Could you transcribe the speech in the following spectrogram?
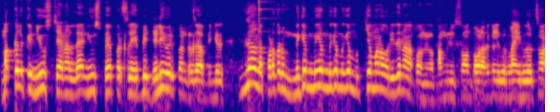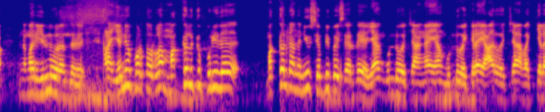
மக்களுக்கு நியூஸ் சேனல்ல நியூஸ் பேப்பர்ஸ்ல எப்படி டெலிவரி பண்றது அப்படிங்கிறது இதுதான் அந்த படத்தோட மிக மிக மிக மிக முக்கியமான ஒரு இது நான் இப்போ கம்யூனிஸ்டம் தோழர்கள் இவரெல்லாம் இருபது வருஷம் இந்த மாதிரி இருந்து வந்தது. ஆனா என்னை பொறுத்தவரைலாம் மக்களுக்கு புரியுது மக்கள்கிட்ட அந்த நியூஸ் எப்படி போய் சேருது? ஏன் குண்டு வச்சாங்க? ஏன் குண்டு வைக்கல? யார் வச்சா? வைக்கல?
